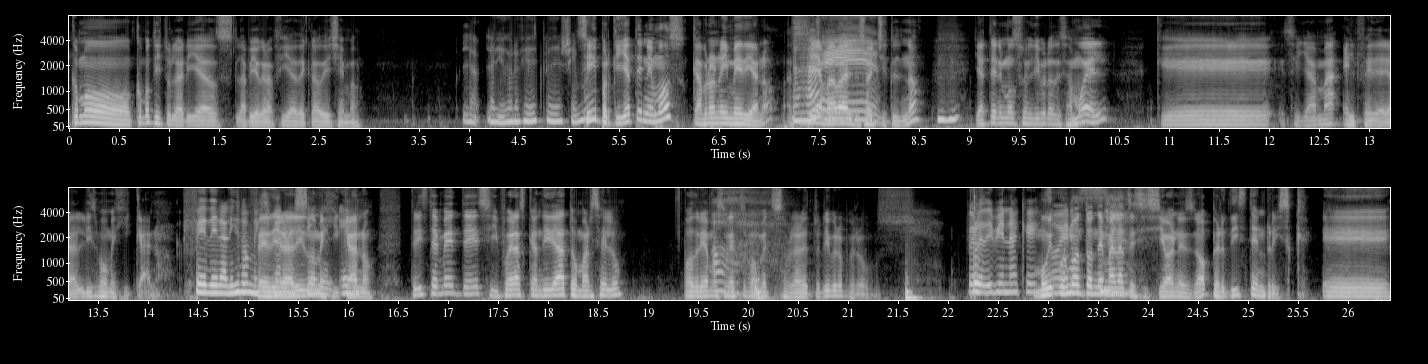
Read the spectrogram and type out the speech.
cómo, cómo titularías la biografía de Claudia Sheinbaum? La, la biografía de Claudia Sheinbaum. Sí, porque ya tenemos Cabrona y Media, ¿no? Así Ajá. se llamaba el de Sí. Xochitl, ¿no? Ya tenemos un libro de Samuel que se llama El Federalismo Mexicano. Federalismo mexicano. Federalismo sí, el- Mexicano. Tristemente, si fueras candidato, Marcelo, podríamos en Ah. estos momentos hablar de tu libro, pero pues, Pero adivina qué. muy- no un eres. montón de malas decisiones, ¿no? Perdiste en Risk. Eh,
